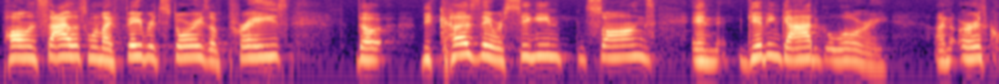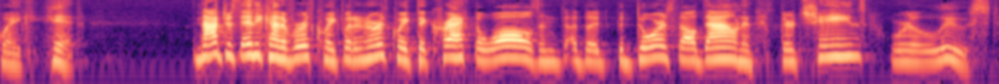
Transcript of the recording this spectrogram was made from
Paul and Silas, one of my favorite stories of praise, the, because they were singing songs and giving God glory, an earthquake hit. Not just any kind of earthquake, but an earthquake that cracked the walls and the, the doors fell down and their chains were loosed.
